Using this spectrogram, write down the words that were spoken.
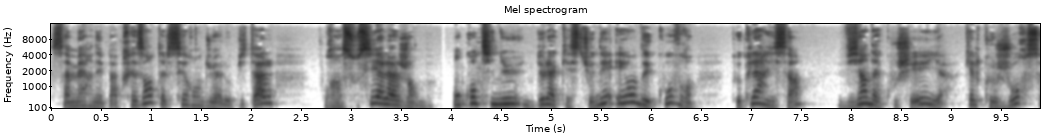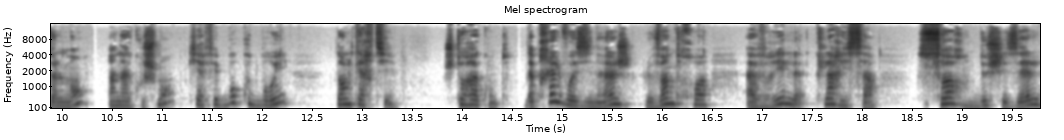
sa mère n'est pas présente, elle s'est rendue à l'hôpital pour un souci à la jambe. On continue de la questionner et on découvre que Clarissa vient d'accoucher il y a quelques jours seulement, un accouchement qui a fait beaucoup de bruit dans le quartier. Je te raconte. D'après le voisinage, le 23 avril, Clarissa sort de chez elle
